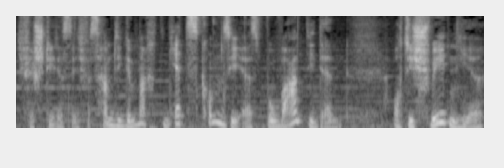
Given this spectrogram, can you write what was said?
Ich verstehe das nicht. Was haben die gemacht? Jetzt kommen sie erst. Wo waren die denn? Auch die Schweden hier.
